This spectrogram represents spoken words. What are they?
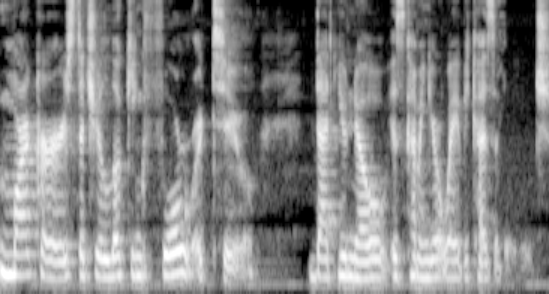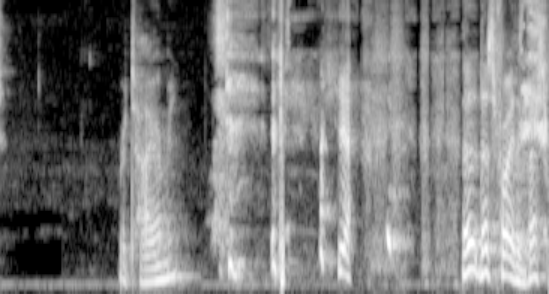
markers that you're looking forward to that you know is coming your way because of age? Retirement. yeah, that, that's probably the best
